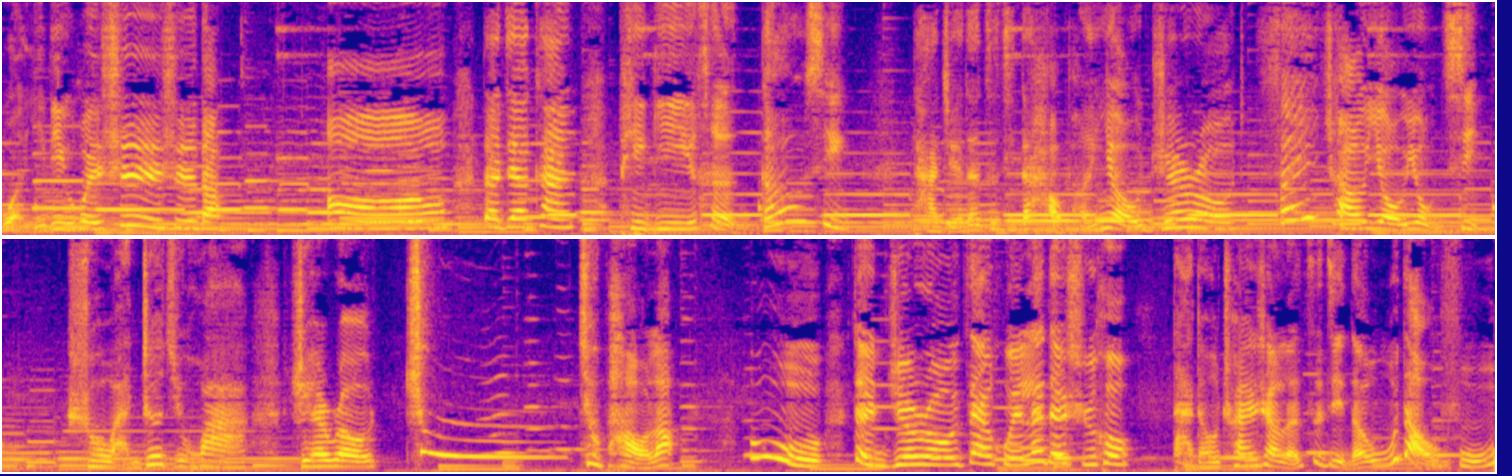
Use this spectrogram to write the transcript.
我一定会试试的。哦，大家看，Piggy 很高兴，他觉得自己的好朋友 Gerald 非常有勇气。说完这句话，Gerald 冲就跑了。等 Gerald 再回来的时候，他都穿上了自己的舞蹈服。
